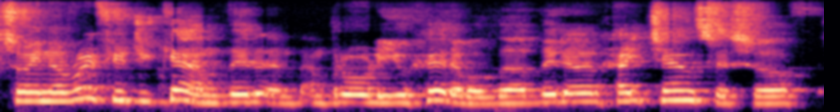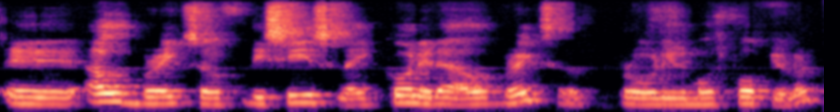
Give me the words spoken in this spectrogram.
So in a refugee camp, there, and probably you heard about that, there are high chances of uh, outbreaks of disease like cholera outbreaks, probably the most popular,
